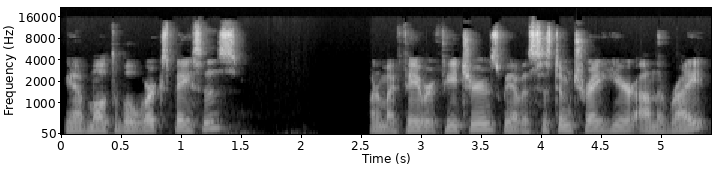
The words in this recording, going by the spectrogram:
we have multiple workspaces. One of my favorite features, we have a system tray here on the right.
